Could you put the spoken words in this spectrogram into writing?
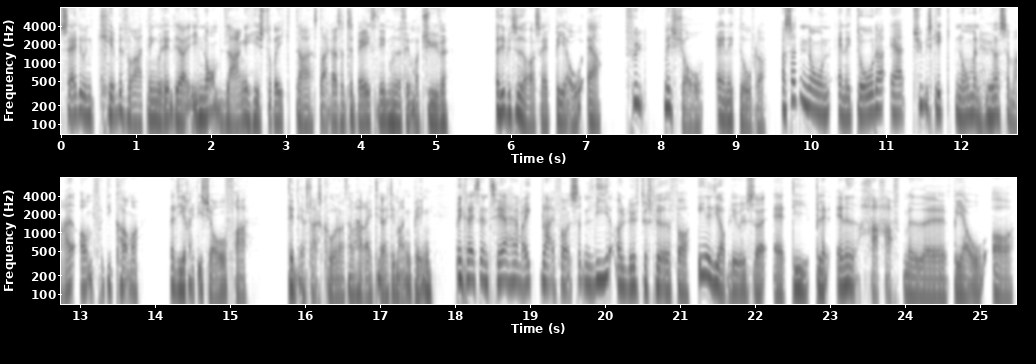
så er det jo en kæmpe forretning med den der enormt lange historik, der strækker sig tilbage til 1925. Og det betyder også, at BRO er fyldt med sjove anekdoter. Og sådan nogle anekdoter er typisk ikke nogen, man hører så meget om, for de kommer, når de er rigtig sjove fra den der slags kunder, som har rigtig, rigtig mange penge. Men Christian Ther, han var ikke bleg for sådan lige at løfte sløret for en af de oplevelser, at de blandt andet har haft med øh, og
